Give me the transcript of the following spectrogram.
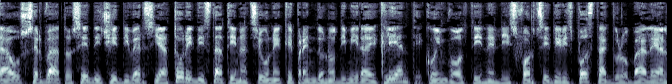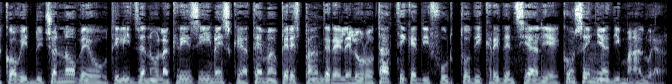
ha osservato 16 diversi attori di Stati-nazione che prendono di mira i clienti coinvolti negli sforzi di risposta globale al Covid-19 o utilizzano la crisi innesca a tema per espandere le loro tattiche di furto di credenziali e consegna di malware.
